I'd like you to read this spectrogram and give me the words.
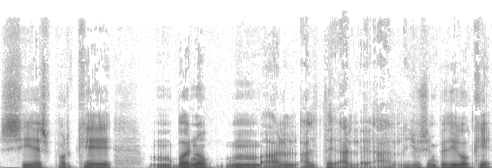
si es porque, bueno, mm, al, yo siempre digo que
